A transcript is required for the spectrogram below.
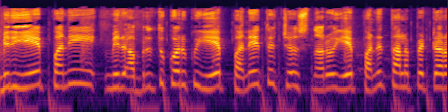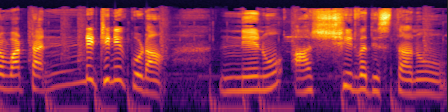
మీరు ఏ పని మీరు అభివృద్ధి కొరకు ఏ పని అయితే చేస్తున్నారో ఏ పని తలపెట్టారో వాటన్నిటినీ కూడా నేను ఆశీర్వదిస్తాను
